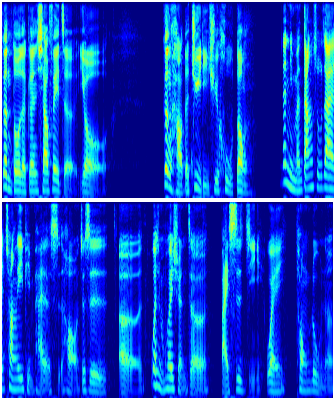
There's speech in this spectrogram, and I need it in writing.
更多的跟消费者有。更好的距离去互动。那你们当初在创立品牌的时候，就是呃，为什么会选择摆市集为通路呢？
